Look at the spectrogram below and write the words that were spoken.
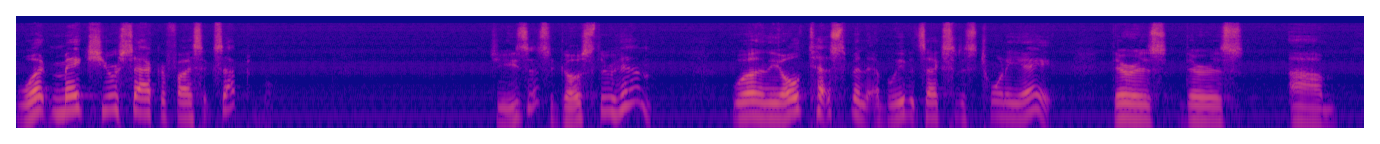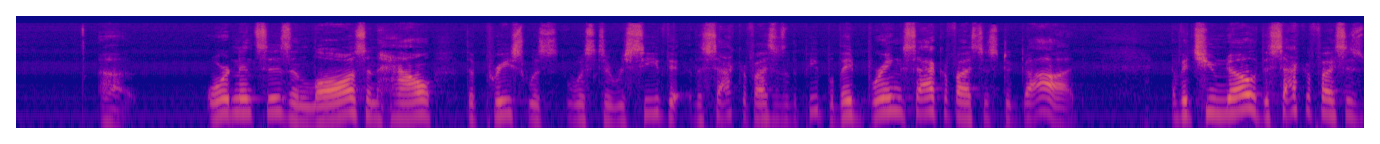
What makes your sacrifice acceptable? Jesus, it goes through him. Well, in the Old Testament, I believe it's Exodus 28, there is, there is um, uh, ordinances and laws and how the priest was, was to receive the, the sacrifices of the people. They'd bring sacrifices to God. But you know, the sacrifices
